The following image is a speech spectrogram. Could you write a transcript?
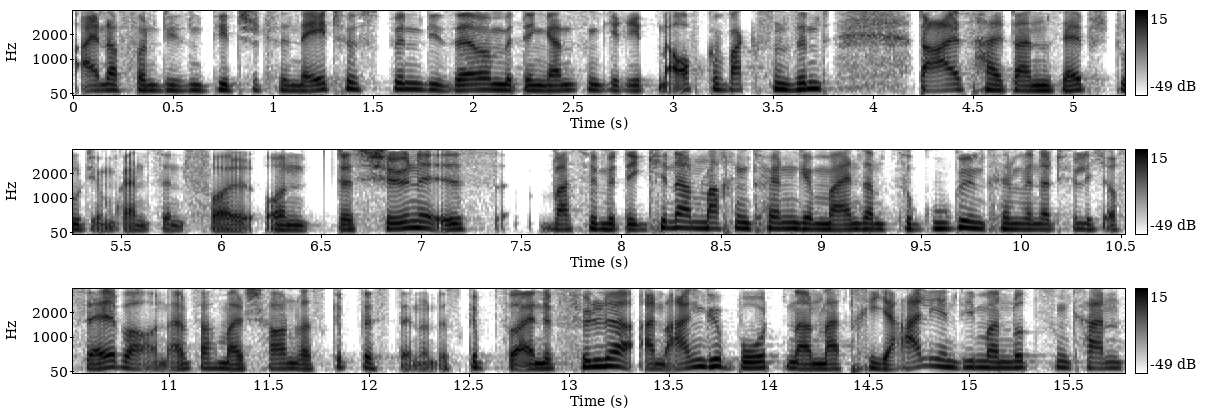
einer von diesen Digital Natives bin, die selber mit den ganzen Geräten aufgewachsen sind. Da ist halt dann Selbststudium ganz sinnvoll. Und das Schöne ist, was wir mit den Kindern machen können, gemeinsam zu googeln, können wir natürlich auch selber und einfach mal schauen, was gibt es denn. Und es gibt so eine Fülle an Angeboten, an Materialien, die man nutzen kann.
